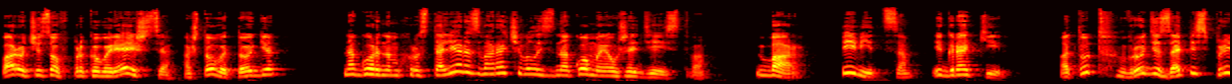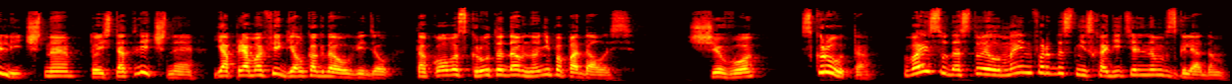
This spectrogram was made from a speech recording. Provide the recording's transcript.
Пару часов проковыряешься, а что в итоге? На горном хрустале разворачивалось знакомое уже действо. Бар, певица, игроки. А тут вроде запись приличная, то есть отличная. Я прям офигел, когда увидел. Такого скрута давно не попадалось. Чего? Скрута. Вайс удостоил Мейнфорда снисходительным взглядом.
